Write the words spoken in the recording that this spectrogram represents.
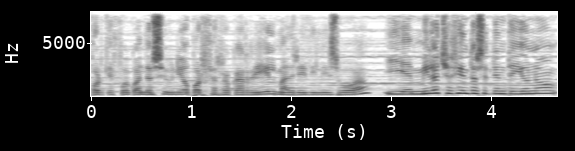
porque fue cuando se unió por ferrocarril Madrid y Lisboa, y en 1871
